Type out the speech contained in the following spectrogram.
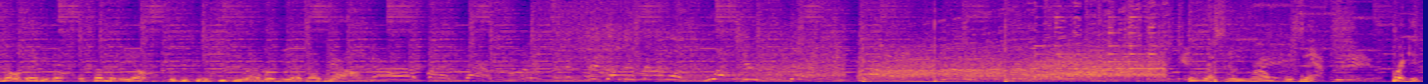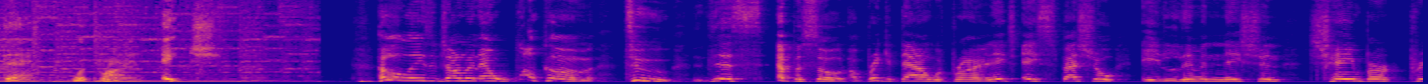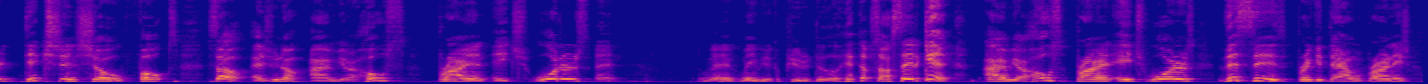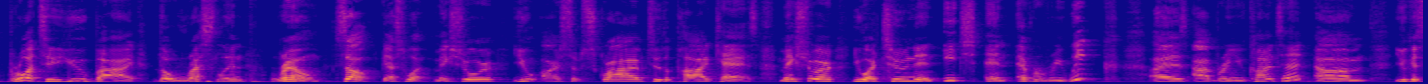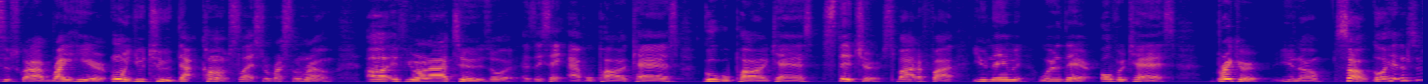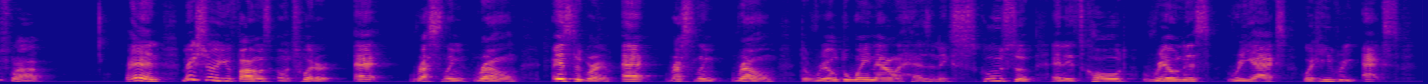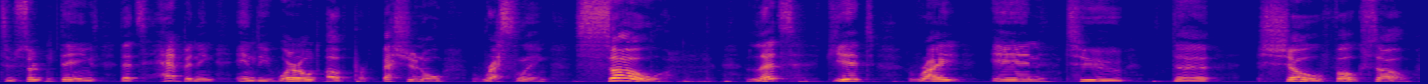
No, baby, that's for somebody else. We're just gonna keep you right where you're at right now. It doesn't matter what you think. The Wrestling Wrealm presents Break It Down with Brian H. Hello, ladies and gentlemen, and welcome to this episode of Break It Down with Brian H, a special elimination chamber prediction show, folks. So, as you know, I'm your host, Brian H. Waters, and maybe the computer did a little hiccup, so I'll say it again. I am your host, Brian H. Waters. This is Break It Down with Brian H. Brought to you by the Wrestling Wrealm. So, guess what? Make sure you are subscribed to the podcast. Make sure you are tuned in each and every week as I bring you content. Um, you can subscribe right here on youtube.com slash the wrestling wrealm. Uh, if you're on iTunes or as they say, Apple Podcasts, Google Podcasts, Stitcher, Spotify, you name it, we're there. Overcast, Breaker, you know. So go ahead and subscribe. And make sure you follow us on Twitter at Wrestling Wrealm, Instagram at Wrestling Wrealm. The real Dwayne Allen has an exclusive, and it's called Realness Reacts, where he reacts to certain things that's happening in the world of professional wrestling. So let's get right into the show, folks. So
